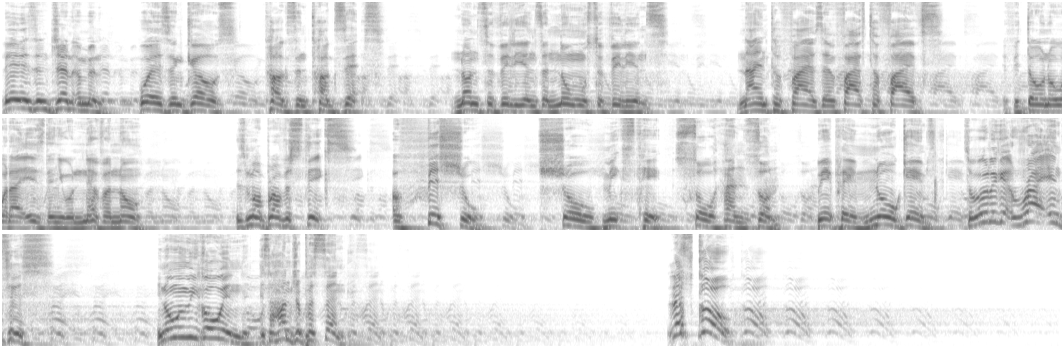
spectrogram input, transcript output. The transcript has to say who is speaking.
Speaker 1: Ladies and gentlemen, boys and girls, tugs and tugsettes, non civilians and normal civilians, nine to fives and five to fives. If you don't know what that is, then you will never know. This is my brother STKZ, official show mixtape, so hands on. We ain't playing no games. So we're gonna get right into this. You know, when we go in, it's 100%. Let's go!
